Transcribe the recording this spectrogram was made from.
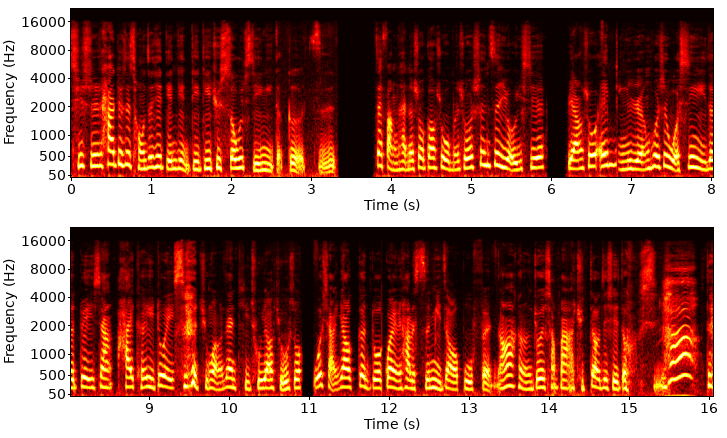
其实他就是从这些点点滴滴去收集你的个资。在访谈的时候告诉我们说，甚至有一些。比方说，哎，名人或是我心仪的对象，还可以对社群网站提出要求，说我想要更多关于他的私密照的部分，然后他可能就会想办法去调这些东西。哈，对，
